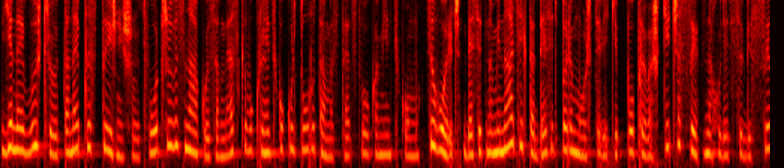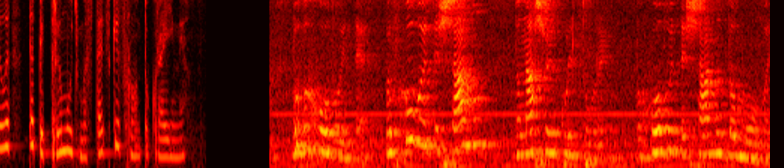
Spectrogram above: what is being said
Є найвищою та найпрестижнішою творчою відзнакою за внески в українську культуру та мистецтво у Кам'янському. Цьогоріч 10 номінацій та 10 переможців, які, попри важкі часи, знаходять в собі сили та підтримують мистецький фронт України. Ви виховуєте, ви виховуєте шану до нашої культури, виховуєте шану до мови.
